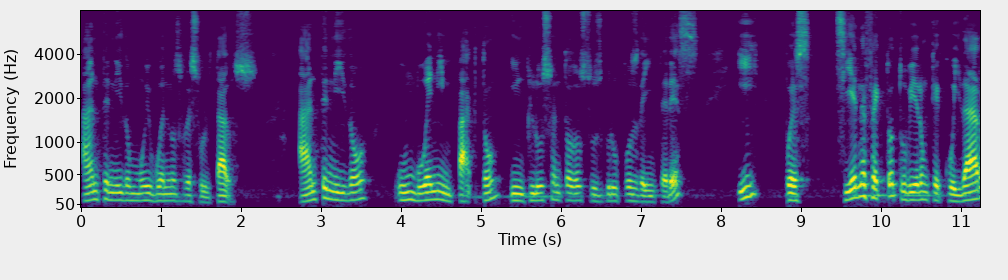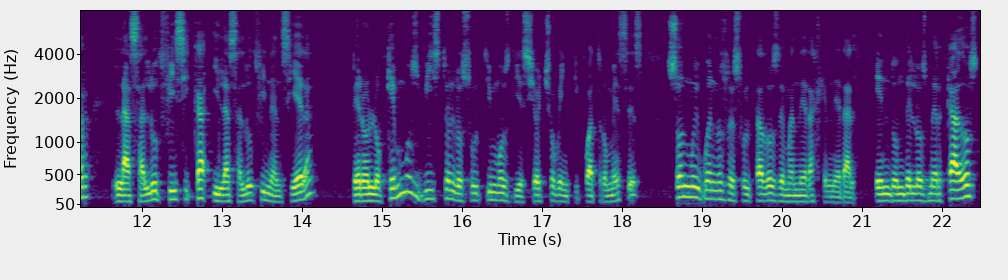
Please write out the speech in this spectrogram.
han tenido muy buenos resultados, han tenido un buen impacto incluso en todos sus grupos de interés y pues si en efecto tuvieron que cuidar la salud física y la salud financiera, pero lo que hemos visto en los últimos 18, 24 meses son muy buenos resultados de manera general, en donde los mercados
